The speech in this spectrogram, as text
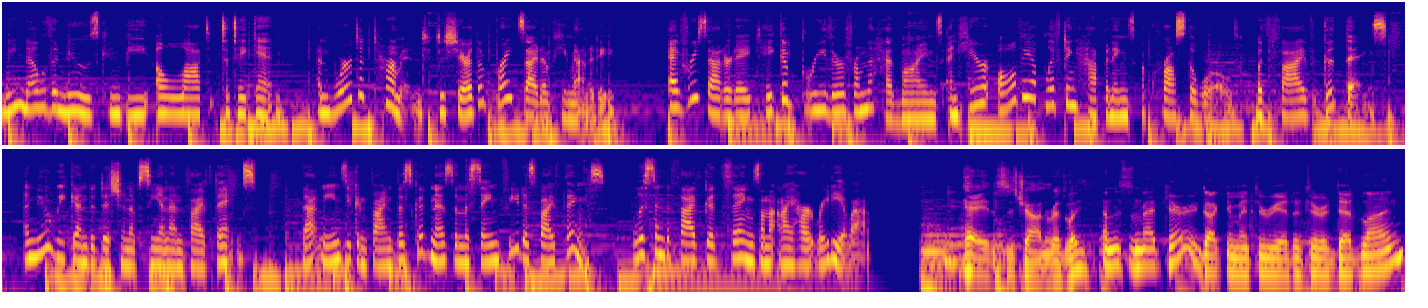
we know the news can be a lot to take in. And we're determined to share the bright side of humanity. Every Saturday, take a breather from the headlines and hear all the uplifting happenings across the world with five good things. A new weekend edition of CNN Five Things. That means you can find this goodness in the same feed as Five Things. Listen to Five Good Things on the iHeartRadio app. Hey, this is John Ridley. And this is Matt Carey, documentary editor at Deadline.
